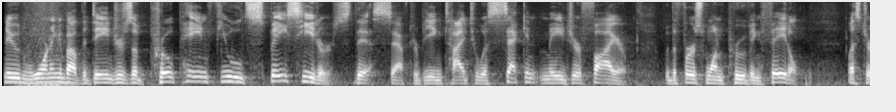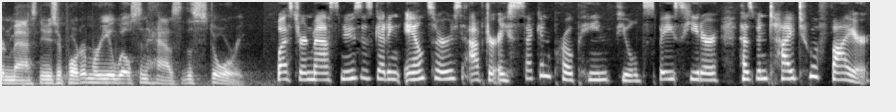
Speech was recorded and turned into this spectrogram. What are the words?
New warning about the dangers of propane-fueled space heaters. This after being tied to a second major fire, with the first one proving fatal. Western Mass News reporter Maria Wilson has the story. Western Mass News is getting answers after a second propane-fueled space heater has been tied to a fire,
